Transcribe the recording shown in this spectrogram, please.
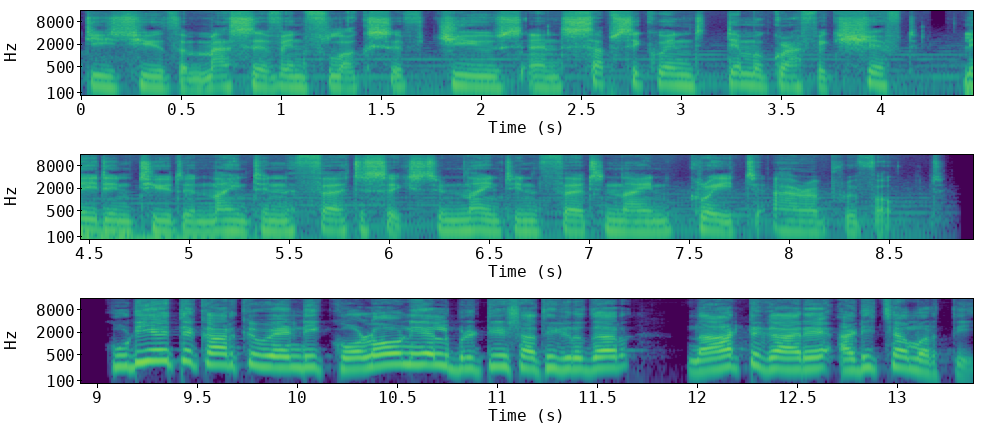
due to the massive influx of Jews and subsequent demographic shift leading to the 1936 to 1939 Great Arab Revolt. കുടിയേറ്റക്കാർക്ക് വേണ്ടി കൊളോണിയൽ ബ്രിട്ടീഷ് അധികൃതർ നാട്ടുകാരെ അടിച്ചമർത്തി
